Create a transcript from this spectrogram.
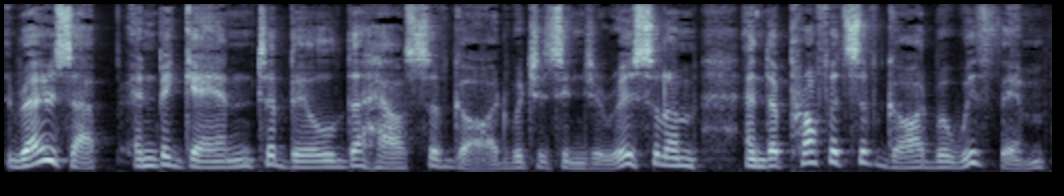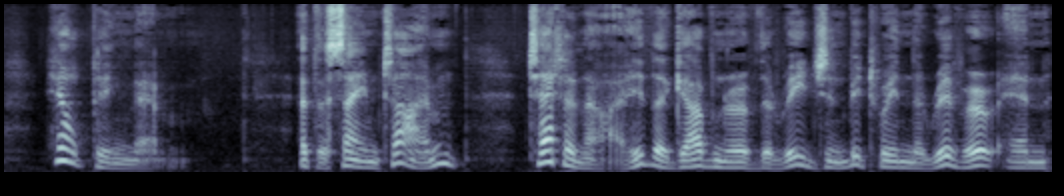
rose up and began to build the house of God which is in Jerusalem, and the prophets of God were with them, helping them. At the same time, Tattenai, the governor of the region between the river and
